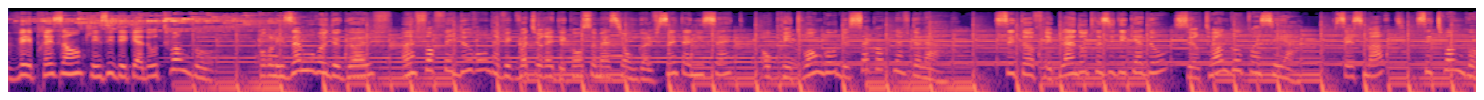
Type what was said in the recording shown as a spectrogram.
V présente les idées cadeaux Twango. Pour les amoureux de golf, un forfait deux rondes avec voiturette et consommation Golf Saint-Anicette au prix Twango de 59 Cette offre et plein d'autres idées cadeaux sur twango.ca. C'est smart, c'est Twango.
